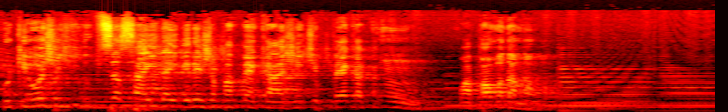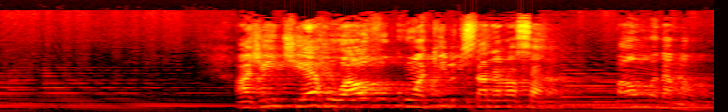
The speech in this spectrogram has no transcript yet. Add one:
Porque hoje a gente não precisa sair da igreja para pecar, a gente peca com, com a palma da mão a gente erra o alvo com aquilo que está na nossa palma da mão.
